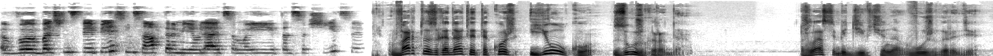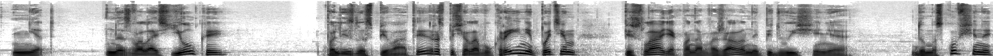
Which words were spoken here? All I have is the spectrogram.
в большинстве песен с авторами являются мои танцовщицы. Варто згадати також Йолку з Ужгорода. Жила собі дівчина в Ужгороді. Ні, назвалась Йолкою, полізла співати, розпочала в Україні, потім пішла, як вона вважала, на підвищення до Московщини.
